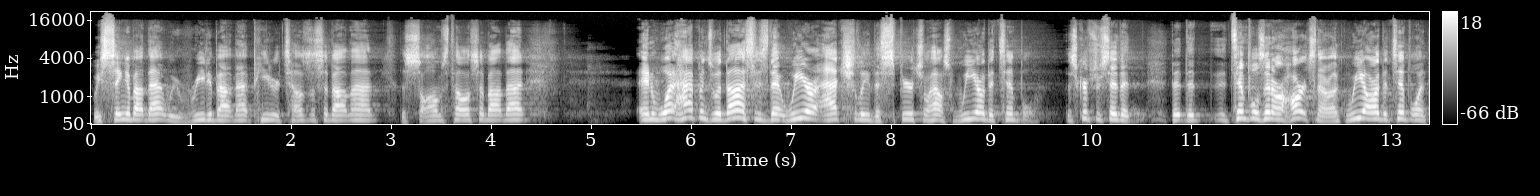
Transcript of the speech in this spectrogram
We sing about that, we read about that, Peter tells us about that, the Psalms tell us about that. And what happens with us is that we are actually the spiritual house, we are the temple. The scriptures say that the, the, the, temple's in our hearts now. Like we are the temple. And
